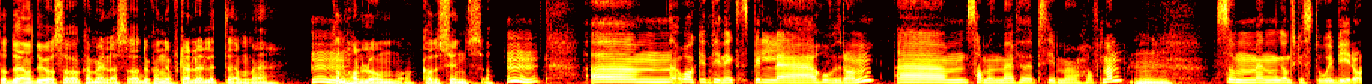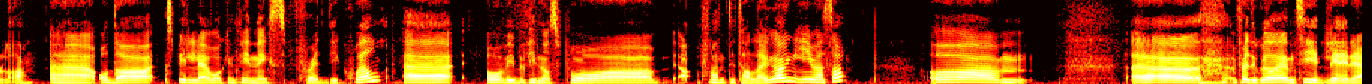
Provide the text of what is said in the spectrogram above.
Så den var du også, Camilla, så du kan jo fortelle litt om eh, Mm. hva den handler om, og hva du syns. Og. Mm. Um, Joaquin Phoenix spiller hovedrollen um, sammen med Philip Seymour Hoffman. Mm. Som en ganske stor birolle. Da. Uh, og da spiller Joaquin Phoenix Freddy Quell. Uh, og vi befinner oss på, ja, 50-tallet en gang i USA. Og um, eh, Freddy Quell er en tidligere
